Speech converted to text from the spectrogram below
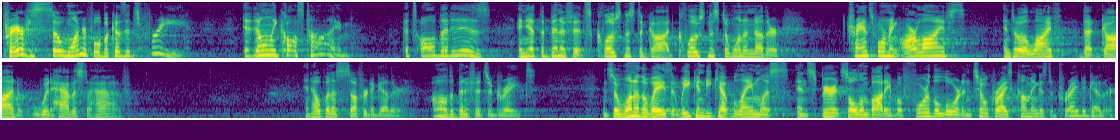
Prayer is so wonderful because it's free, it only costs time. That's all that it is. And yet, the benefits closeness to God, closeness to one another, transforming our lives into a life that God would have us to have, and helping us suffer together. Oh, the benefits are great. And so, one of the ways that we can be kept blameless in spirit, soul, and body before the Lord until Christ's coming is to pray together.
